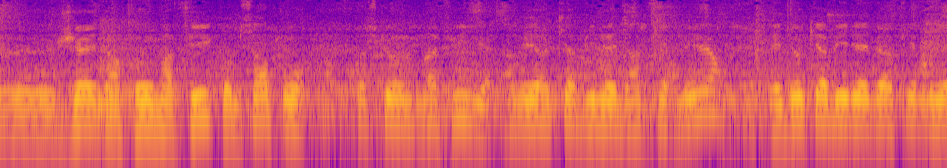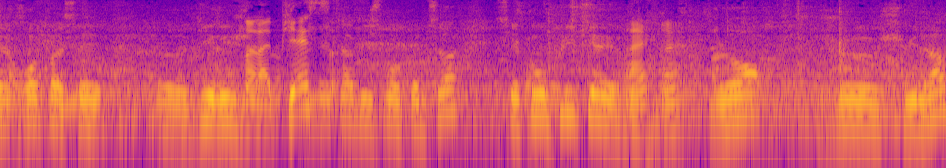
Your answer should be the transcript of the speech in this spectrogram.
euh, j'aide un peu ma fille comme ça pour parce que ma fille avait un cabinet d'infirmière et deux cabinets d'infirmières repassés euh, dirigés Dans la un pièce. établissement comme ça, c'est compliqué. hein. Ouais, ouais. Alors, je suis là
